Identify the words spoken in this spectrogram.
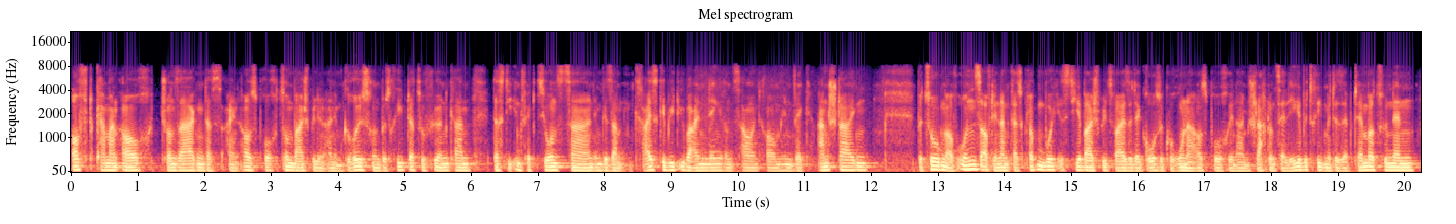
Oft kann man auch schon sagen, dass ein Ausbruch zum Beispiel in einem größeren Betrieb dazu führen kann, dass die Infektionszahlen im gesamten Kreisgebiet über einen längeren Zeitraum hinweg ansteigen. Bezogen auf uns, auf den Landkreis Kloppenburg, ist hier beispielsweise der große Corona-Ausbruch in einem Schlacht- und Zerlegebetrieb Mitte September zu nennen.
